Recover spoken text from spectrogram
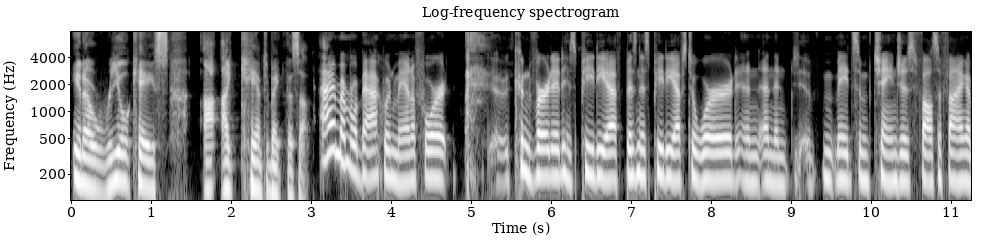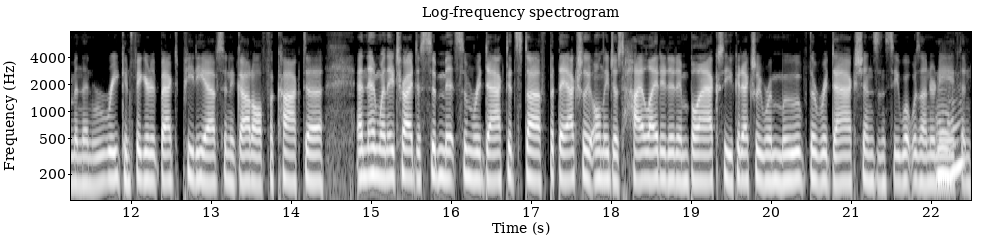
in a real case. I can't make this up. I remember back when Manafort converted his PDF, business PDFs to Word and, and then uh, made some changes, falsifying them, and then reconfigured it back to PDFs, and it got all fakakta. And then when they tried to submit some redacted stuff, but they actually only just highlighted it in black so you could actually remove the redactions and see what was underneath. And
